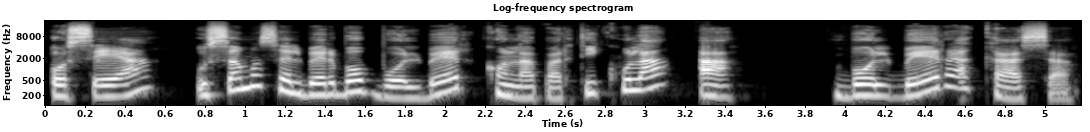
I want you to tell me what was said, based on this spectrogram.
O sea, usamos el verbo volver con la partícula a, volver a casa.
